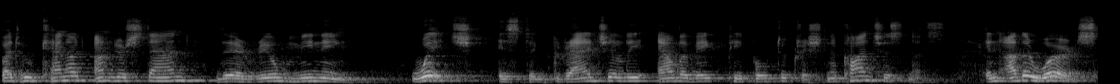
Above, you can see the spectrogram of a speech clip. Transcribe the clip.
but who cannot understand their real meaning which is to gradually elevate people to Krishna consciousness. In other words,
